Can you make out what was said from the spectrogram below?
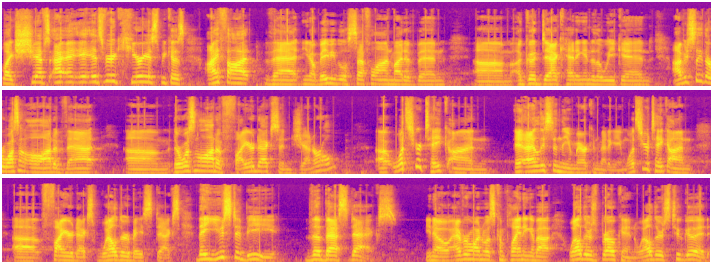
like shifts? I, it's very curious because I thought that you know Baby Blacephalon might have been um, a good deck heading into the weekend. Obviously, there wasn't a lot of that. Um, there wasn't a lot of fire decks in general. Uh, what's your take on, at least in the American metagame, what's your take on uh, fire decks, welder based decks? They used to be the best decks. You know, everyone was complaining about Welder's broken, Welder's too good,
